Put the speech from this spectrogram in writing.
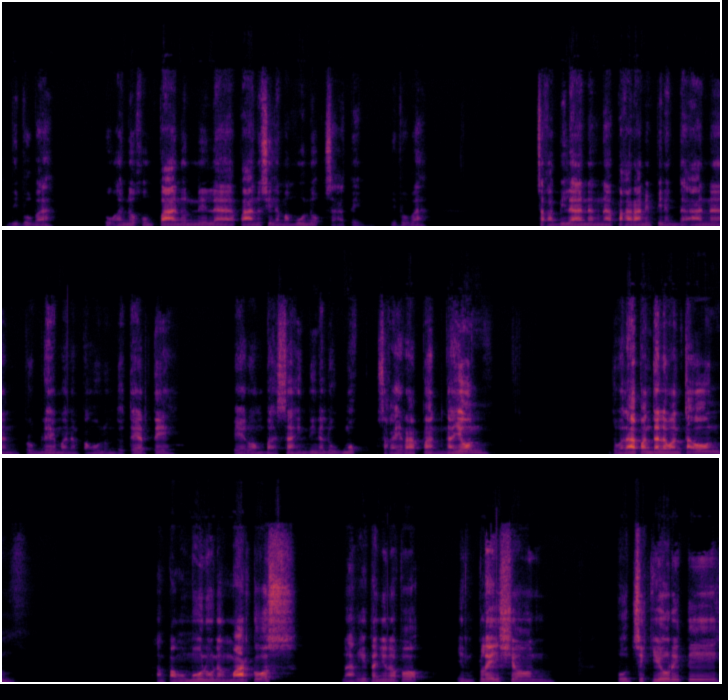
Di po ba? Kung ano, kung paano nila, paano sila mamuno sa atin. Di po ba? Sa kabila ng napakaraming pinagdaanan, problema ng Pangulong Duterte, pero ang bansa hindi nalugmok sa kahirapan. Ngayon, wala pang dalawang taon, ang pamumuno ng Marcos, nakita nyo na po, inflation, food security,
